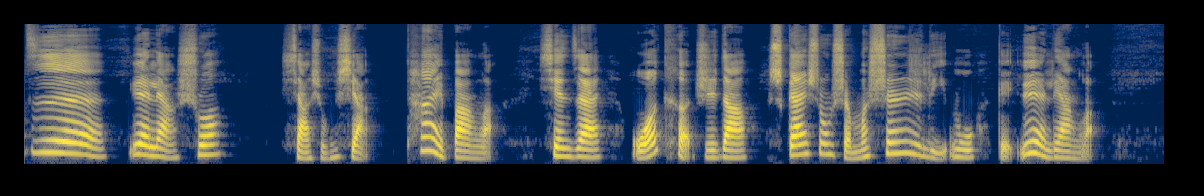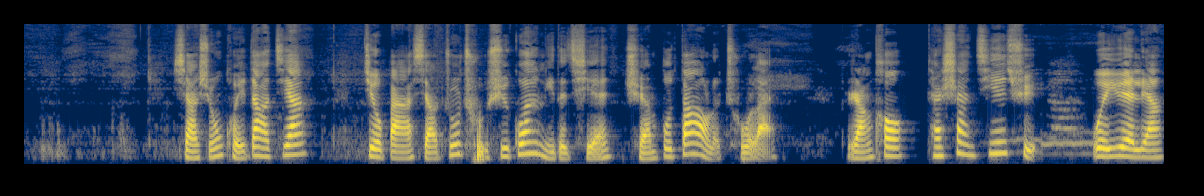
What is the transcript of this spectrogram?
子。月亮说：“小熊想，太棒了！现在我可知道该送什么生日礼物给月亮了。”小熊回到家，就把小猪储蓄罐里的钱全部倒了出来，然后。他上街去，为月亮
